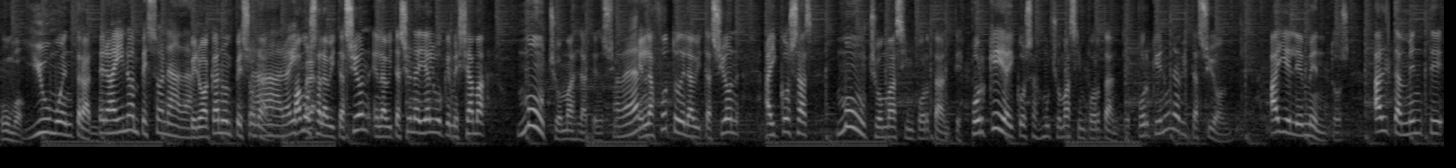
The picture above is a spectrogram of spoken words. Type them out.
Humo. y humo entrante. Pero ahí no empezó nada. Pero acá no empezó Claro, nada. ahí- Vamos Para- a la habitación. En la habitación hay algo que me llama mucho más la atención. A ver. En la foto de la habitación hay cosas mucho más importantes. ¿Por qué hay cosas mucho más importantes? Porque en una habitación hay elementos altamente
